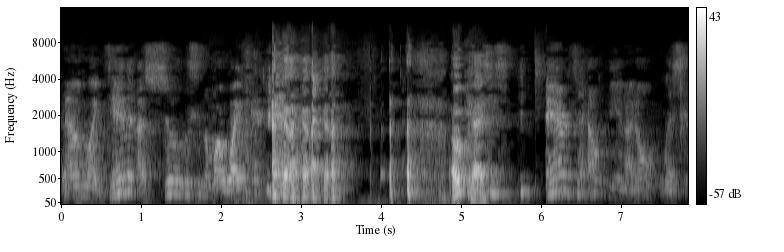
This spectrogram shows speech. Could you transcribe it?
and I'm like, damn it, I should have listened to my wife. Okay. She's there to help me and I don't listen.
